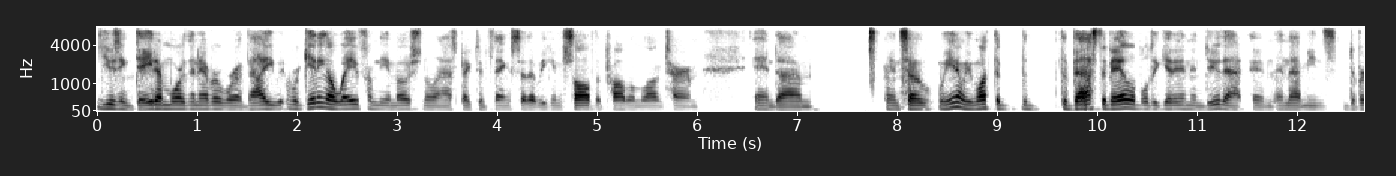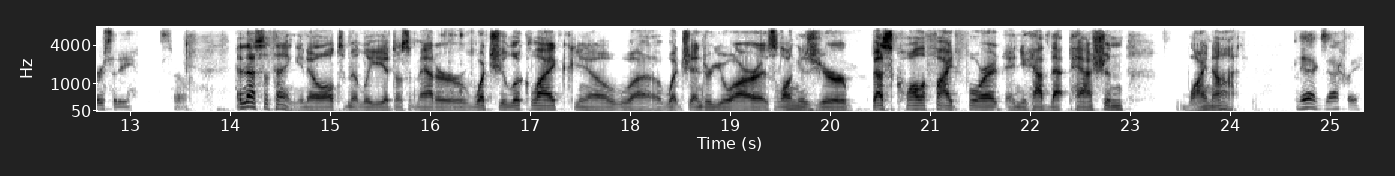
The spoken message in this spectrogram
using data more than ever. We're evaluating. We're getting away from the emotional aspect of things so that we can solve the problem long term. And um, and so we you know we want the, the the best available to get in and do that, and and that means diversity. So, and that's the thing, you know. Ultimately, it doesn't matter what you look like, you know, uh, what gender you are, as long as you're best qualified for it and you have that passion. Why not? Yeah, exactly.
